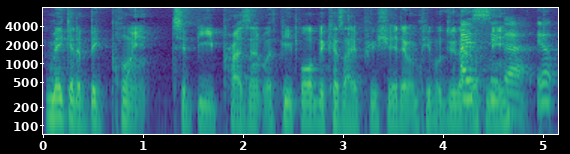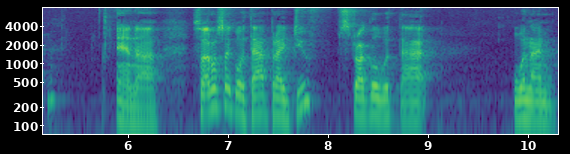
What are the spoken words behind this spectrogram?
make it a big point to be present with people because I appreciate it when people do that I with see me. that. Yep. And uh, so I don't struggle with that, but I do f- struggle with that when I'm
